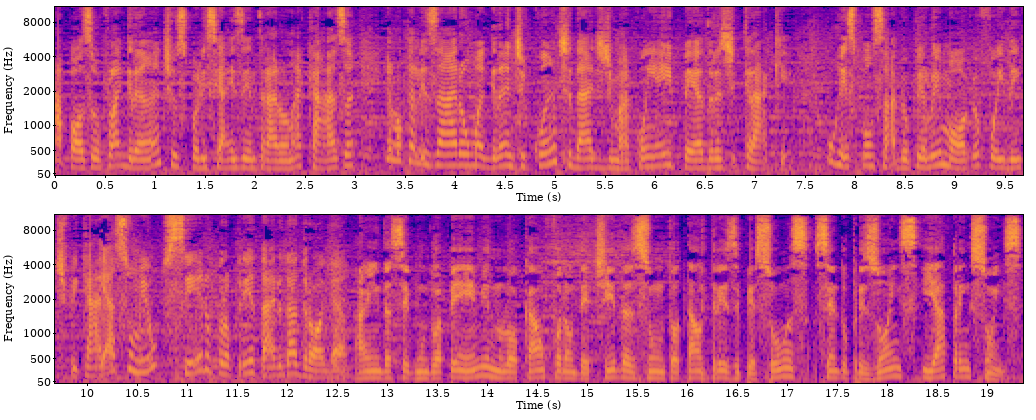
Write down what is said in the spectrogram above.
Após o flagrante, os policiais entraram na casa e localizaram uma grande quantidade de maconha e pedras de crack. O responsável pelo imóvel foi identificado e assumiu ser o proprietário da droga. Ainda segundo a PM, no local foram detidas um total de 13 pessoas, sendo prisões e apreensões.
